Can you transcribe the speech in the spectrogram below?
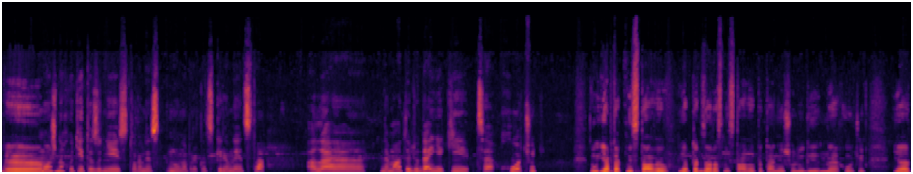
Ну, Е, Можна хотіти з однієї сторони, ну, наприклад, з керівництва, але не мати людей, які це хочуть. Ну, я б так не ставив. Я б так зараз не ставив питання, що люди не хочуть. Я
